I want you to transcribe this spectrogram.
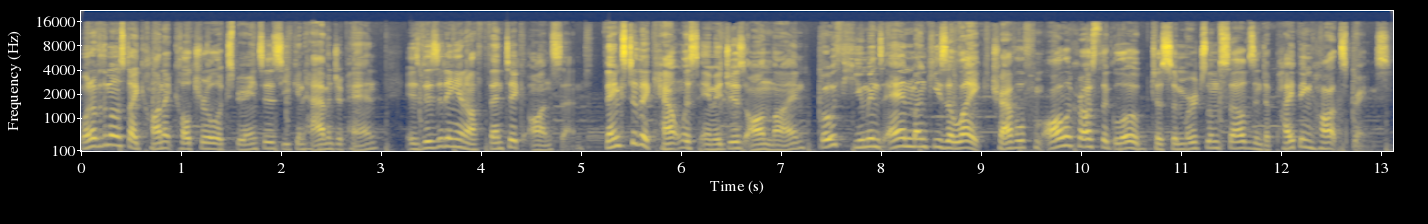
One of the most iconic cultural experiences you can have in Japan is visiting an authentic onsen. Thanks to the countless images online, both humans and monkeys alike travel from all across the globe to submerge themselves into piping hot springs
